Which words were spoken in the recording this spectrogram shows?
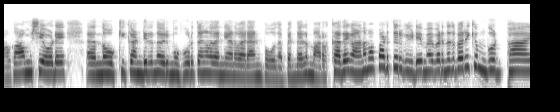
ആകാംക്ഷയോടെ നോക്കി കണ്ടിരുന്ന ഒരു മുഹൂർത്തങ്ങൾ തന്നെയാണ് വരാൻ പോകുന്നത്. അപ്പൊ എന്തായാലും മറക്കാതെ കാണാം. അപ്പൊ അടുത്തൊരു വീഡിയോ വരുന്നത് വരയ്ക്കും. ഗുഡ് ബൈ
